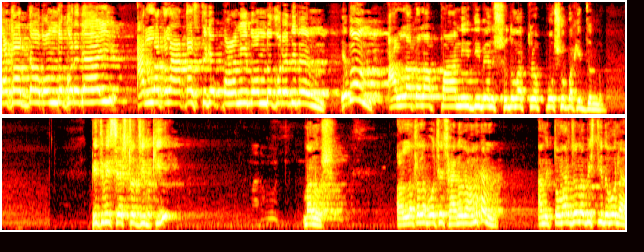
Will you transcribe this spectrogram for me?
জাকাত দেওয়া বন্ধ করে দেয়, আল্লাহ তালা আকাশ থেকে পানি বন্ধ করে দিবেন এবং আল্লাহ তালা পানি দিবেন শুধুমাত্র পশু পাখির জন্য। পৃথিবীর শ্রেষ্ঠ জীব কি? মানুষ। আল্লাহ তালা বলছে, শাহিনুর রহমান, আমি তোমার জন্য বৃষ্টি দেবো না,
